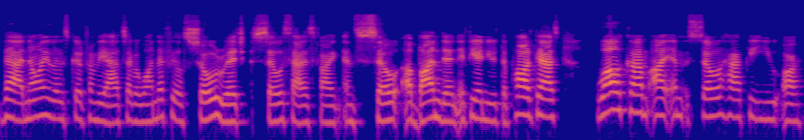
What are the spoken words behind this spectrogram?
that not only looks good from the outside, but one that feels so rich, so satisfying, and so abundant. If you're new to the podcast, welcome. I am so happy you are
